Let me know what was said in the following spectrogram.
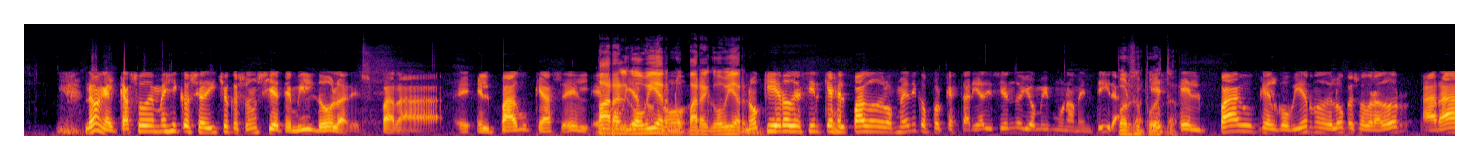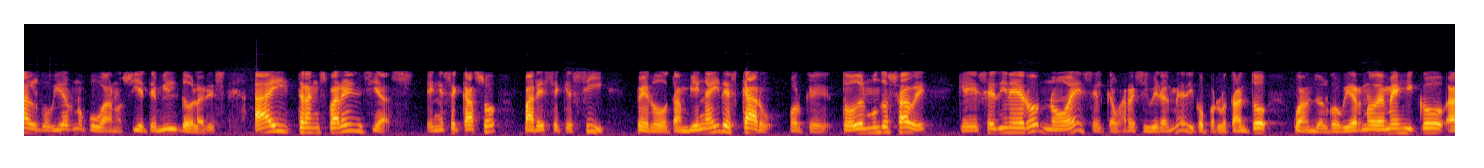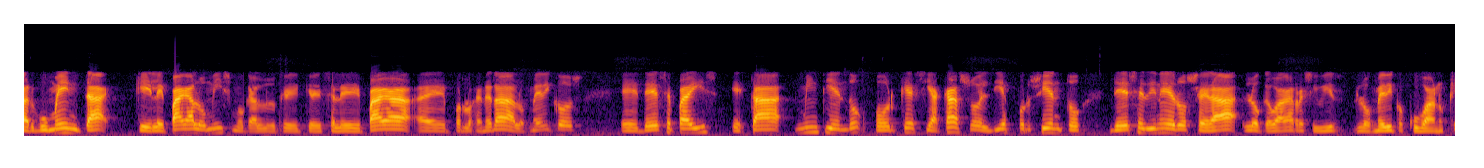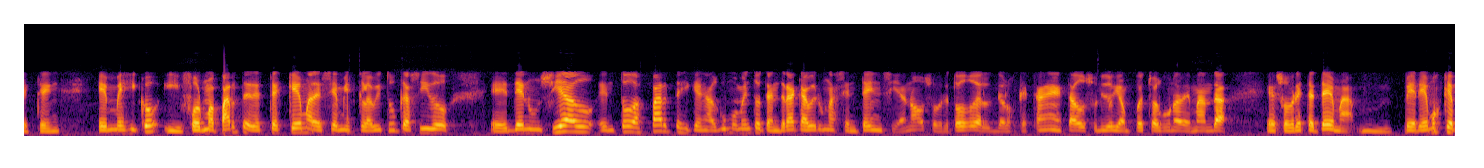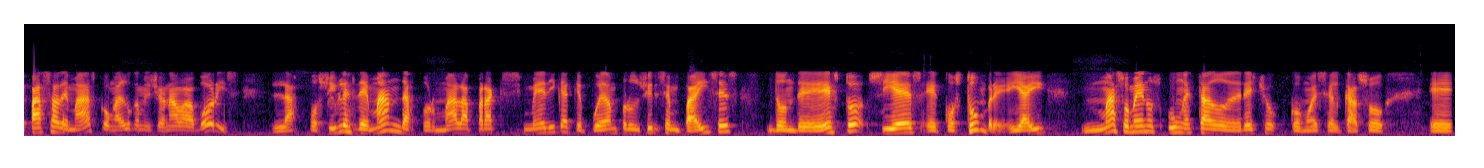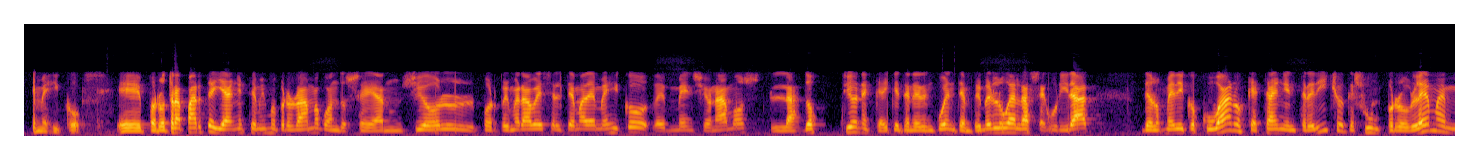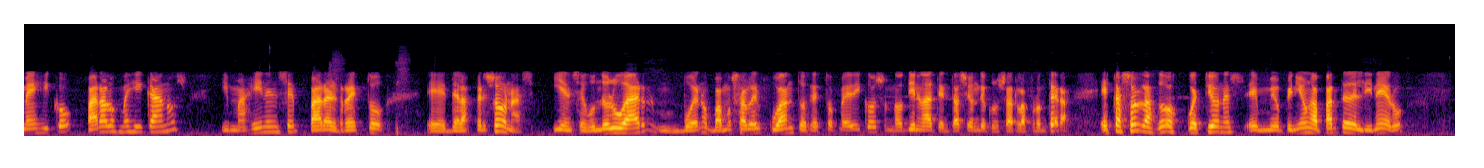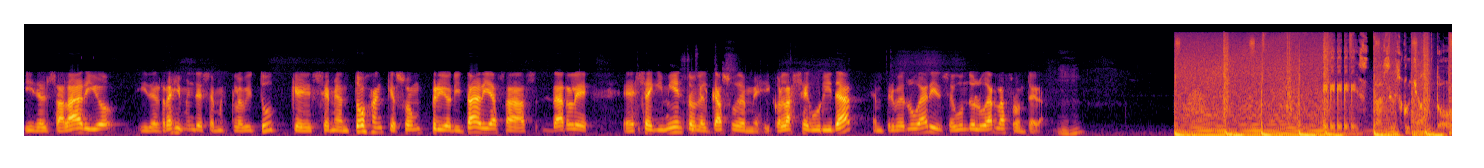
No, en el caso de México se ha dicho que son 7 mil dólares para eh, el pago que hace el, para el gobierno. para el gobierno. No quiero decir que es el pago de los médicos porque estaría diciendo yo mismo una mentira. Por supuesto. Es el pago que el gobierno de López Obrador hará al gobierno cubano, 7 mil dólares. ¿Hay transparencias? En ese caso parece que sí, pero también hay descaro porque todo el mundo sabe que ese dinero no es el que va a recibir el médico. Por lo tanto, cuando el gobierno de México argumenta que le paga lo mismo que, que, se le paga eh, por lo general a los médicos eh, de ese país, está mintiendo porque si acaso el 10% de ese dinero será lo que van a recibir los médicos cubanos que estén en México y forma parte de este esquema de semiesclavitud que ha sido eh, denunciado en todas partes y que en algún momento tendrá que haber una sentencia, ¿no? Sobre todo de, los que están en Estados Unidos y han puesto alguna demanda sobre este tema. Mm, veremos qué pasa además con algo que mencionaba Boris, las posibles demandas por mala praxis médica que puedan producirse en países donde esto sí es eh, costumbre y hay más o menos un Estado de Derecho como es el caso eh, de México. Eh, por otra parte, ya en este mismo programa, cuando se anunció por primera vez el tema de México, mencionamos las dos cuestiones que hay que tener en cuenta. En primer lugar, la seguridad de los médicos cubanos que está en entredicho, que es un problema en México para los mexicanos, imagínense, para el resto eh, de las personas. Y en segundo lugar, bueno, vamos a ver cuántos de estos médicos no tienen la tentación de cruzar la frontera. Estas son las dos cuestiones, en mi opinión, aparte del dinero y del salario y del régimen de semiesclavitud, que se me antojan que son prioritarias a darle eh, seguimiento en el caso de México. La seguridad, en primer lugar, y en segundo lugar, la frontera. Estás escuchando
